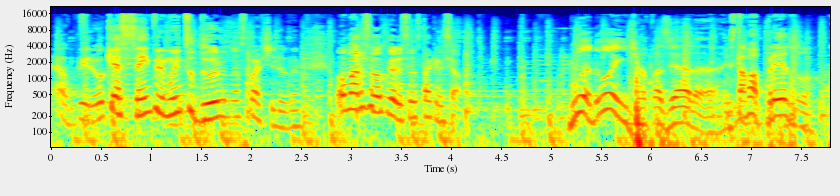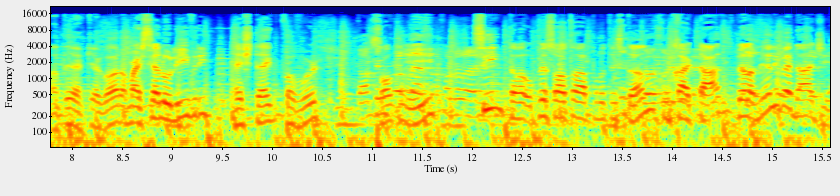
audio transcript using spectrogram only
É, o peru que é sempre muito duro nas partidas, né? Ô, Marcelo Coelho, seu destaque inicial. Boa noite, rapaziada. Estava preso até aqui agora. Marcelo Livre, hashtag, por favor. Soltem aí. Sim, tá- o pessoal tá protestando com cartaz pela minha liberdade.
